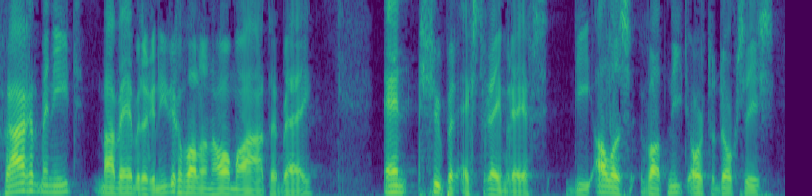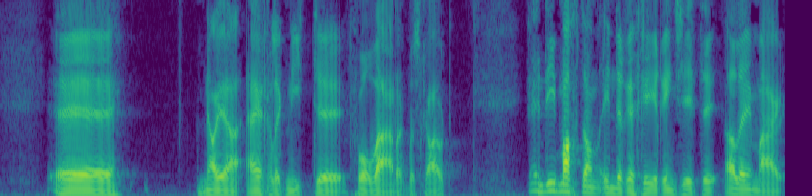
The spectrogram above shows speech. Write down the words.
vraag het me niet. Maar we hebben er in ieder geval een homohater bij. En super extreem rechts, die alles wat niet orthodox is, uh, nou ja, eigenlijk niet uh, volwaardig beschouwt. En die mag dan in de regering zitten, alleen maar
